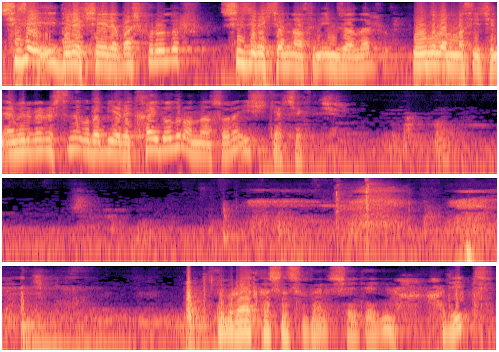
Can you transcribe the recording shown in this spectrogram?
Size dilekçeyle başvurulur, siz dilekçenin altını imzalar, uygulanması için emir verirsiniz, o da bir yere kaydolur, ondan sonra iş gerçekleşir. Öbür ayet kaçıncı sırada şeydeydi? Hadid.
